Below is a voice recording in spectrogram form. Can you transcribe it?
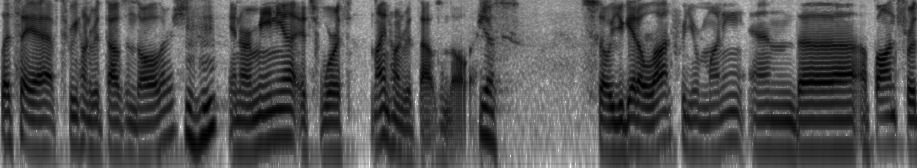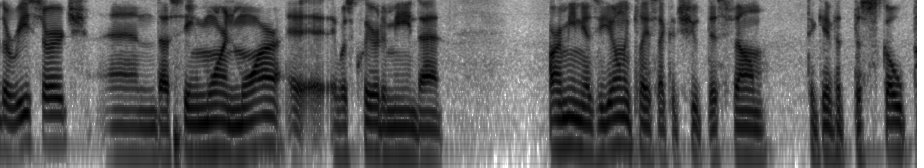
let's say I have three hundred thousand dollars Mhm. in Armenia, it's worth nine hundred thousand dollars. Yes. So you get a lot for your money, and uh, upon further research and uh, seeing more and more, it, it was clear to me that Armenia is the only place I could shoot this film to give it the scope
